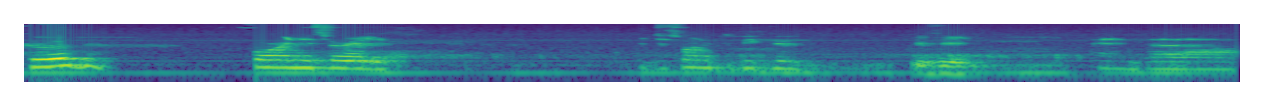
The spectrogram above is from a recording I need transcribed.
good for an Israeli. I just wanted to be good. Mm-hmm. And uh,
